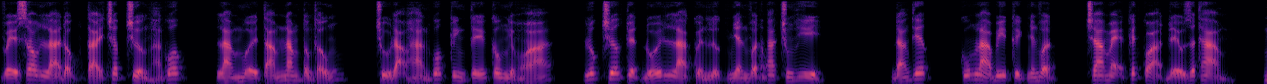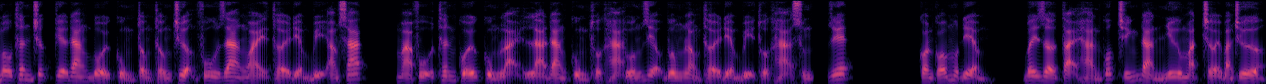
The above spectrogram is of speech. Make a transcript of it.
về sau là độc tài chấp trưởng hàn quốc, làm mười tám năm tổng thống, chủ đạo hàn quốc kinh tế công nghiệp hóa, lúc trước tuyệt đối là quyền lực nhân vật park trung hy đáng tiếc, cũng là bi kịch nhân vật, cha mẹ kết quả đều rất thảm mẫu thân trước kia đang bồi cùng tổng thống trượng phu ra ngoài thời điểm bị ám sát, mà phụ thân cuối cùng lại là đang cùng thuộc hạ uống rượu bông lòng thời điểm bị thuộc hạ súng giết. Còn có một điểm, bây giờ tại hàn quốc chính đàn như mặt trời ban trưa,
